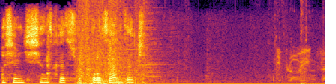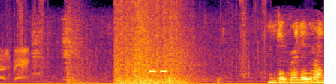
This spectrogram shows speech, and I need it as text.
80 headshot percentage. Dobra, dobra.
